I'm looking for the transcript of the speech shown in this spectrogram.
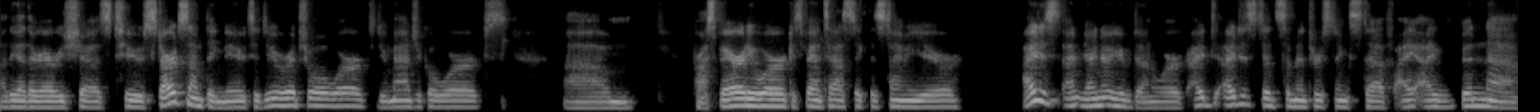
uh, the other Aries shows, to start something new, to do ritual work, to do magical works. Um, prosperity work is fantastic this time of year. I just, I, mean, I know you've done work. I, I just did some interesting stuff. I, I've been uh,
